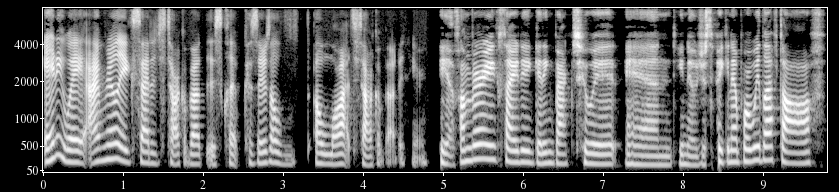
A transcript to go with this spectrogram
Anyway, I'm really excited to talk about this clip because there's a, a lot to talk about in here. Yes, I'm very excited getting back to it and, you know, just picking up where we left off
